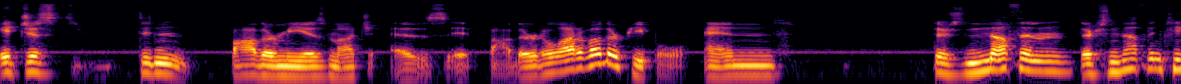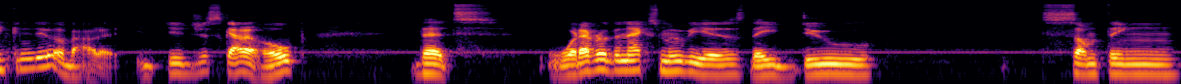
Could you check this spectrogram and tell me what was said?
It just didn't bother me as much as it bothered a lot of other people and there's nothing there's nothing you can do about it. You just got to hope that whatever the next movie is, they do something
